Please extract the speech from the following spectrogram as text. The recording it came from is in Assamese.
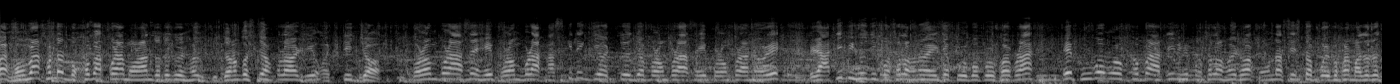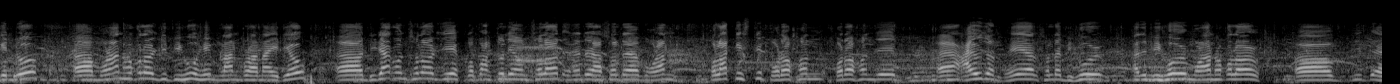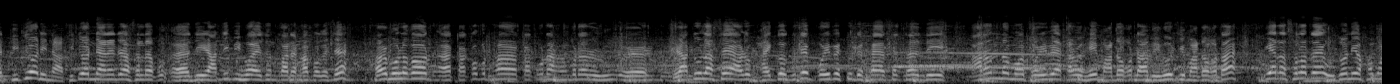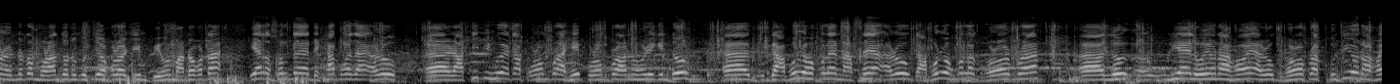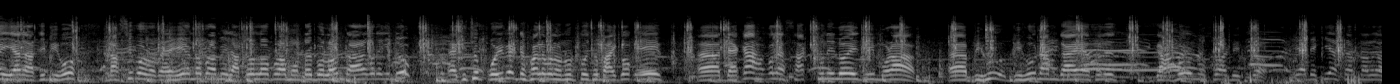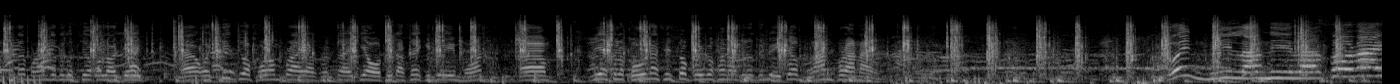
হয় সৌমাখণ্ডত বসবাস কৰা মৰাণ জনগোষ্ঠীসকলৰ যি ঐতিহ্য পৰম্পৰা আছে সেই পৰম্পৰা সাংস্কৃতিক যি ঐতিহ্য পৰম্পৰা আছে সেই পৰম্পৰা অনুসৰি ৰাতি বিহু যি প্ৰচলন হৈ আহিছে পূৰ্বপুৰুষৰ পৰা এই পূৰ্বপুৰুষৰ পৰা ৰাতি বিহু প্ৰচলন হৈ থকা কৰোণাসৃষ্ট পৰিৱেশৰ মাজতো কিন্তু মৰাণসকলৰ যি বিহু সেই ম্লান পৰা নাই এতিয়াও। ডিৰাক অঞ্চলৰ যি কপাহতলী অঞ্চলত এনেদৰে আচলতে মৰাণ কলা কৃষ্টি প্ৰদৰ্শন প্ৰদৰ্শন যি আয়োজন সেই আচলতে বিহুৰ আজি বিহুৰ মৰাণসকলৰ তৃতীয় দিনা তৃতীয় দিনা এনেদৰে আচলতে যি ৰাতি বিহু আয়োজন কৰা দেখা পোৱা গৈছে। আৰু মোৰ লগত কাকপথাৰ কাকপথাৰ সংবাদৰ ৰাতুল আছে আৰু ভাগ্য গোটেই পৰিৱেশটো দেখাই আছে। যি আনন্দময় পৰিৱেশ আৰু সেই মাদকতা বিহুৰ যি মাদকতা ইয়াত আচলতে উজনি অসমৰ অন্যতম মৰাণ জনগোষ্ঠীসকলৰ যি বিহুৰ মাদকতা ইয়াত আচলতে দেখা পোৱা যায়। আৰু ৰাতি বিহু এটা পৰম্পৰা সেই পৰম্পৰা অনুসৰি কিন্তু গাভৰুসকলে নাচে আৰু গাভৰুসকলক ঘৰৰ পৰা উলিয়াই লৈ অনা হয় আৰু ঘৰৰ পৰা খুজি অনা হয়। ইয়াত ৰাতি বিহু নাচিবৰ বাবে। সেই পৰা আমি ৰাতুলৰ পৰা মন্তব্য ল'ম। তাৰ আগতে কিন্তু কিছু পৰিৱেশ দেখুৱাই ল'বলৈ অনুৰোধ কৰিছোঁ ভাগ্যক এই ডেকাসকলে চাক চুনি লৈ যি মৰা বিহু বিহু নাম গাই আচলতে গাভৰু নচোৱাৰ দৃশ্য। এয়া দেখি আছে আপোনালোকে আচলতে মৰাণ জনগোষ্ঠীসকলৰ যি ঐতিহ্য পৰম্পৰা আচলতে এতিয়া অতীত আছে কিন্তু এই মৰাণ যি আচলতে কৰোণা সৃষ্ট পৰিৱেশৰ মাজতো কিন্তু এতিয়াও ম্লান পৰা নাই। ঐ নীলা নীলা চৰাই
